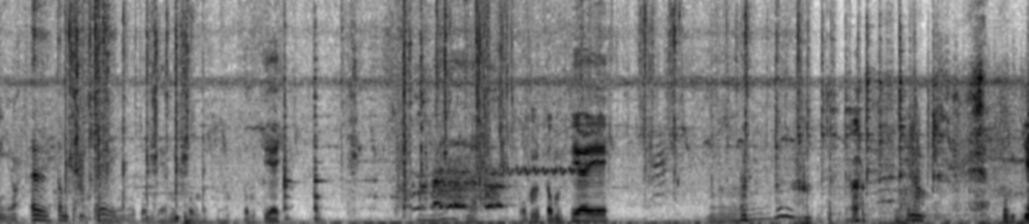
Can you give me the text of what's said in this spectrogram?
นี่เนาะเออต้มใส่อีกเอ้ยโอ้ต้มแดงต้มแบบนี้ ต้มเปียนะผมต้มเปียฮะพี่น้องต้มเปีย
